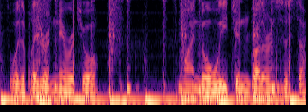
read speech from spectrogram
It's always a pleasure and never a chore. To my Norwegian brother and sister.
